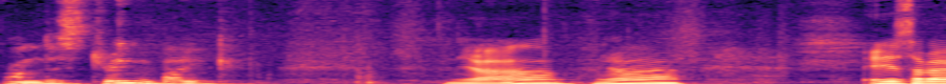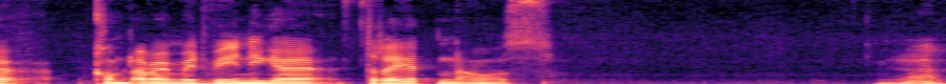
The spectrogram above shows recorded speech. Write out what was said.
an das Stringbike. Ja, ja. Ist aber, kommt aber mit weniger Drähten aus. Ja,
